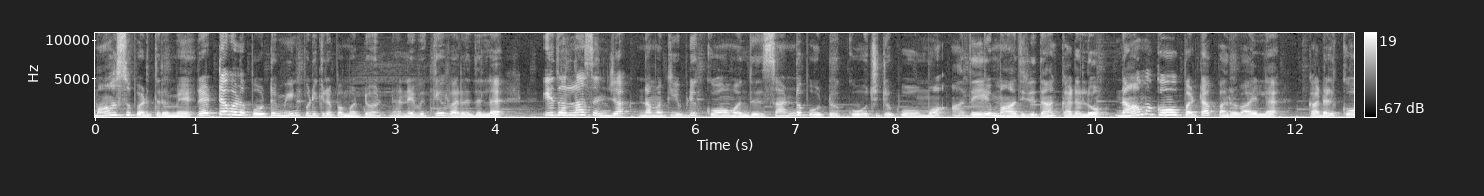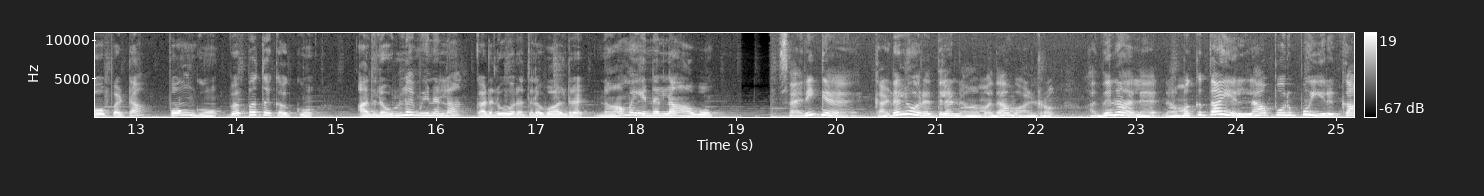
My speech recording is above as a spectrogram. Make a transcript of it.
மாசுபடுத்துறோமே ரெட்டவளை போட்டு மீன் பிடிக்கிறப்ப மட்டும் நினைவுக்கே வர்றதில்ல. இதெல்லாம் செஞ்சா நமக்கு எப்படி கோவம் வந்து சண்டை போட்டு கோச்சிட்டு போவோமோ அதே மாதிரி தான் கடலும். நாம கோவப்பட்டா பரவாயில்ல. கடல் கோவப்பட்டா பொங்கும் வெப்பத்தை கக்கும். அதுல உள்ள மீனெல்லாம் கடல் ஓரத்துல வாழ்ற நாம என்னெல்லாம் ஆவோம்? சரிங்க. கடலோரத்தில் நாம தான் வாழ்கிறோம் அதனால நமக்கு தான் எல்லா பொறுப்பும் இருக்கா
